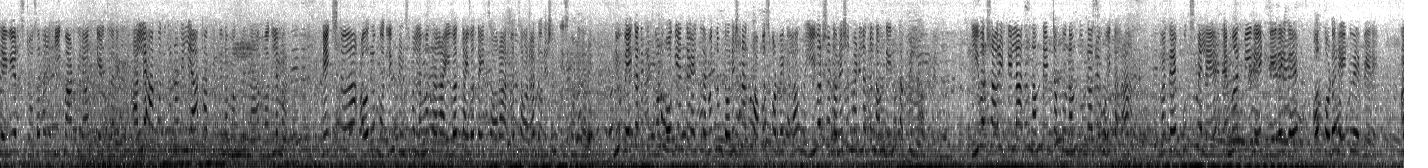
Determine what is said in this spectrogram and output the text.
ಝೇವಿಯರ್ಸ್ ಜೋಸಫ್ ಅಲ್ಲಿ ಹೀಗೆ ಮಾಡ್ತೀರಾ ಅಂತ ಕೇಳ್ತಿದ್ದಾರೆ ಅಲ್ಲೇ ಹಾಕೋದಿದ್ರೆ ನಾವು ಇಲ್ಲಿ ಯಾಕೆ ಹಾಕ್ತಿದ್ವಿ ನಮ್ಮ ಮಕ್ಕಳನ್ನ ಮೊದಲೇ ಮಾಡ್ತೀವಿ ನೆಕ್ಸ್ಟ್ ಅವರು ಮೊದಲಿನ ಪ್ರಿನ್ಸಿಪಲ್ ನಮ್ಮ ಹತ್ರ ಎಲ್ಲ ಐವತ್ತು ಐವತ್ತೈದು ಸಾವಿರ ಅರವತ್ತು ಸಾವಿರ ಡೊನೇಷನ್ ಇಸ್ಕೊಂಡಿದ್ದಾರೆ ನೀವು ಬೇಕಾದ್ರೆ ಕಿತ್ಕೊಂಡು ಹೋಗಿ ಅಂತ ಹೇಳ್ತಿದ್ದಾರೆ ಮತ್ತು ನಮ್ಮ ಡೊನೇಷನ್ ಆದರೂ ವಾಪಸ್ ಕೊಡಬೇಕಲ್ಲ ಅವರು ಈ ವರ್ಷ ಡೊನೇಷನ್ ಮಾಡಿಲ್ಲ ಅದ್ರಲ್ಲಿ ನಮ್ದೇನು ತಪ್ಪಿಲ್ಲ ಈ ವರ್ಷ ಅವ್ರು ಇಟ್ಟಿಲ್ಲ ಅದ್ರಲ್ಲಿ ನಮ್ದೇನು ತಪ್ಪು? ನಮ್ಮ ದುಡ್ಡಾದ್ರೆ ಹೋಯ್ತಲ್ಲ? ಮತ್ತೆ ಬುಕ್ಸ್ ಮೇಲೆ ಎಂ ಆರ್ ಪಿ ರೇಟ್ ಬೇರೆ ಇದೆ, ಅವ್ರು ಕೊಡೋ ರೇಟ್ ಬೇರೆ. ಆ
